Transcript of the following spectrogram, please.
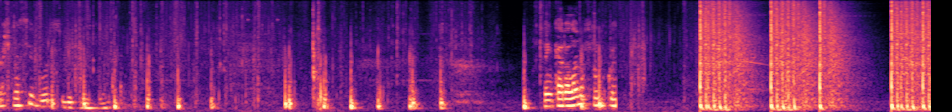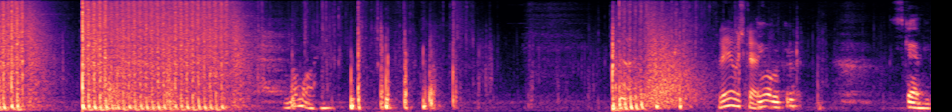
acho mais seguro subir por aqui. Tem cara lá no fundo. correndo. Não morre. Play ou escreve? Tem outro. Scab.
